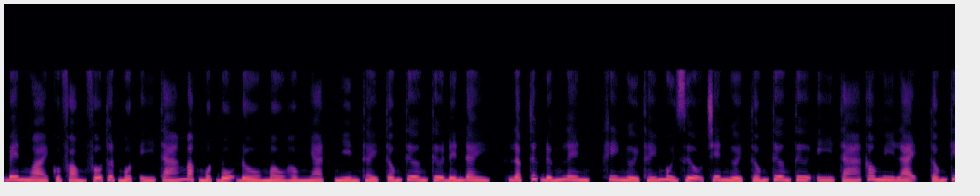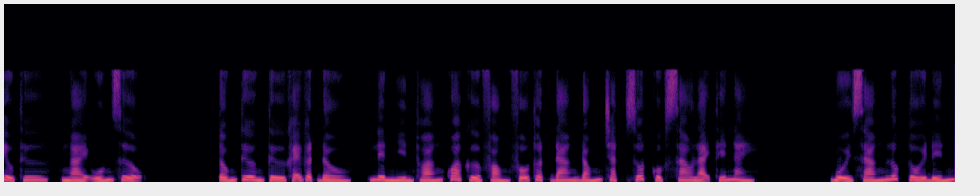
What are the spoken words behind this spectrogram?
bên ngoài của phòng phẫu thuật một y tá mặc một bộ đồ màu hồng nhạt nhìn thấy tống tương tư đến đây, lập tức đứng lên, khi người thấy mùi rượu trên người tống tương tư y tá cao mi lại, tống tiểu thư, ngài uống rượu. Tống tương tư khẽ gật đầu, liền nhìn thoáng qua cửa phòng phẫu thuật đang đóng chặt rốt cuộc sao lại thế này. Buổi sáng lúc tôi đến,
